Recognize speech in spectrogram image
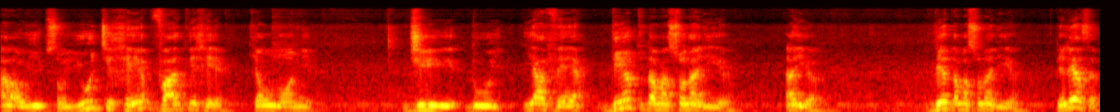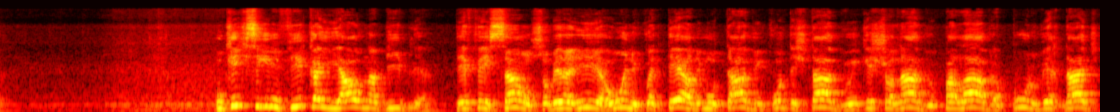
ah o Y, Yud Re Vav Re, que é o nome de, do Iavé dentro da maçonaria. Aí, ó. Dentro da maçonaria. Beleza? O que, que significa Ial na Bíblia? Perfeição, soberania, único, eterno, imutável, incontestável, inquestionável, palavra, puro, verdade,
